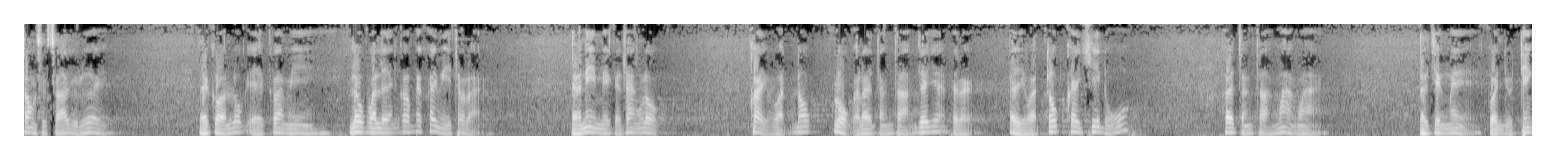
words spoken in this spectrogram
ต้องศึกษาอยู่เรื่อย แต่ก่อนโรคเอดก็มีโรคมะเร็งก็ไม่ค่อยมีเท่าไหร่แต่นี่มีกระทั่งโรคไข้หวัดนกโรคอะไรต่าง ๆ เยอะแยะไปเลยไข้หวัดนกไข้ขี้หนูไข้ต่างๆมากมายเราจึงไม่ควรหยุดนิ่ง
